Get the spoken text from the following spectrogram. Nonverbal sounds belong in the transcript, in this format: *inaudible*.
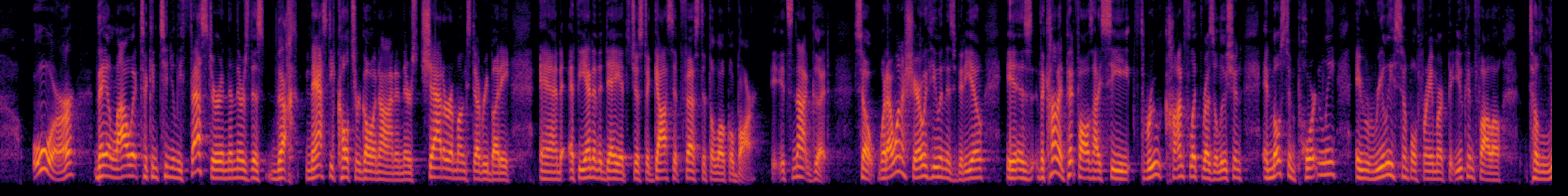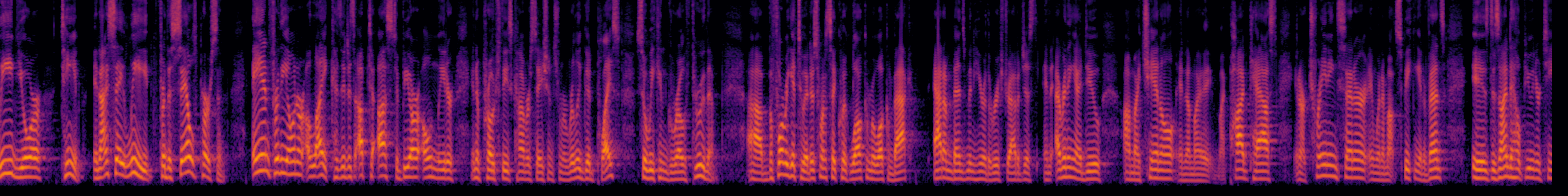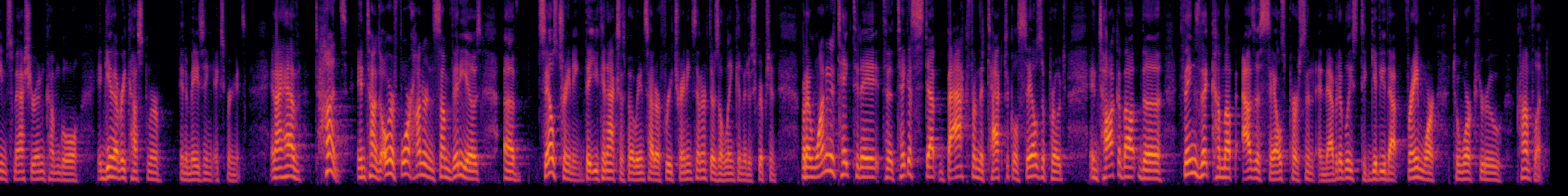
or they allow it to continually fester and then there's this ugh, nasty culture going on and there's chatter amongst everybody and at the end of the day it's just a gossip fest at the local bar. It's not good. So what i want to share with you in this video is the common pitfalls i see through conflict resolution and most importantly a really simple framework that you can follow to lead your team. And i say lead for the salesperson and for the owner alike, because it is up to us to be our own leader and approach these conversations from a really good place so we can grow through them. Uh, before we get to it, I just want to say quick welcome or welcome back. Adam Bensman here, the Roof Strategist, and everything I do on my channel and on my, my podcast, in our training center, and when I'm out speaking at events is designed to help you and your team smash your income goal and give every customer an amazing experience. And I have tons and tons, over 400 and some videos of sales training that you can access by the way inside our free training center. There's a link in the description. But i wanted to take today to take a step back from the tactical sales approach and talk about the things that come up as a salesperson inevitably to give you that framework to work through conflict.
